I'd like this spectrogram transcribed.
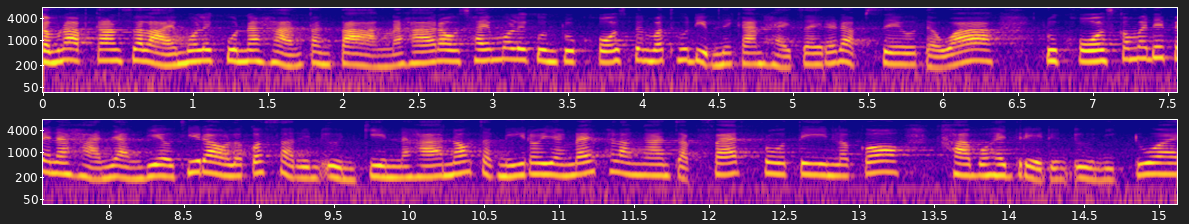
สำหรับการสลายโมเลกุลอาหารต่างๆนะคะ เราใช้โมเลกุลกลูโคสเป็นวัตถุดิบในการหายใจระดับเซลล์ แต่ว่ากลูโคสก็ไม่ได้เป็นอาหารอย่างเดียวที่เราแล้วก็สัตว์อื่นๆกินนะคะ นอกจากนี้เรายังได้พลังงานจาก fat โปรตีน แล้วก็คาร์โบไฮเดรตอื่น ๆ อีกด้วย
